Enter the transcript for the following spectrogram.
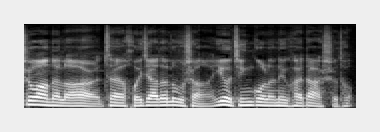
失望的劳尔在回家的路上又经过了那块大石头，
